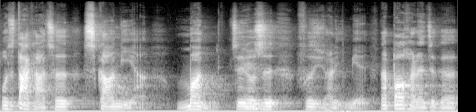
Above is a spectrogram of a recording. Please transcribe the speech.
或是大卡车 Scania、MAN，这都是福斯集团里面。嗯、那包含了这个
